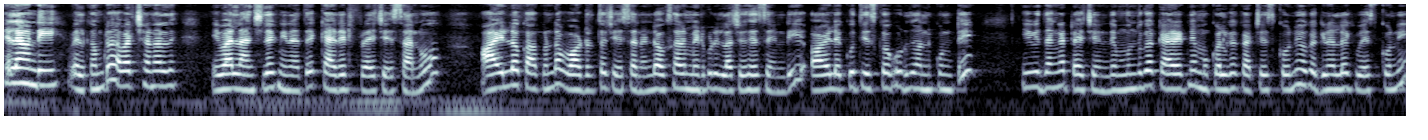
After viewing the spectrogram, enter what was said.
హలో అండి వెల్కమ్ టు అవర్ ఛానల్. ఇవాళ లంచ్లోకి నేనైతే క్యారెట్ ఫ్రై చేశాను. ఆయిల్లో కాకుండా వాటర్తో చేశానండి. ఒకసారి మీరు కూడా ఇలా చేసేసేయండి. ఆయిల్ ఎక్కువ తీసుకోకూడదు అనుకుంటే ఈ విధంగా ట్రై చేయండి. ముందుగా క్యారెట్ని ముక్కలుగా కట్ చేసుకొని ఒక గిన్నెలోకి వేసుకొని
